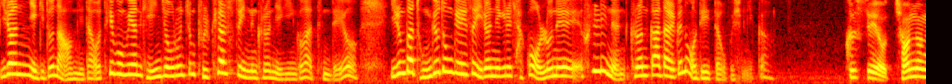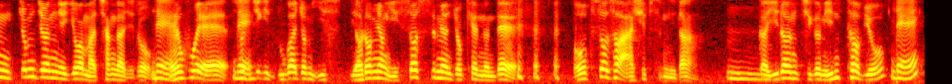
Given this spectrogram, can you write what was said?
이런 얘기도 나옵니다. 어떻게 보면 개인적으로는 좀 불쾌할 수도 있는 그런 얘기인 것 같은데요. 이른바 동교동계에서 이런 얘기를 자꾸 언론에 흘리는 그런 까닭은 어디에 있다고 보십니까? 글쎄요 저는 좀 전 얘기와 마찬가지로 네. 배후에 네. 솔직히 누가 좀 있- 여러 명 있었으면 좋겠는데 없어서 아쉽습니다 음, 그러니까 이런 지금 인터뷰 네,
